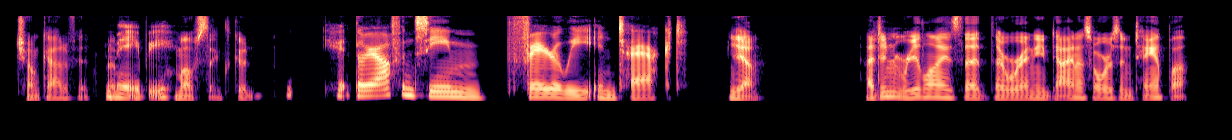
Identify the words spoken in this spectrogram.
chunk out of it, maybe. most things could. They often seem fairly intact. Yeah. I didn't realize that there were any dinosaurs in Tampa.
